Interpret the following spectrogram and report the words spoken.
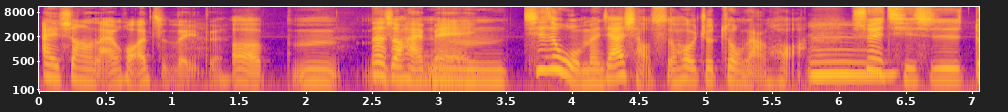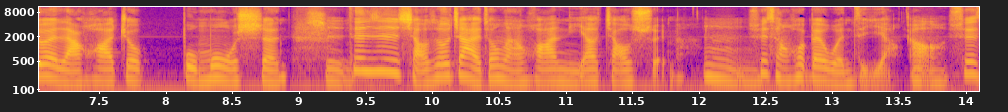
爱上兰花之类的，呃嗯，那时候还没，嗯，其实我们家小时候就种兰花，嗯，所以其实对兰花就。不陌生。是，但是小时候家里种兰花，你要浇水嘛，嗯，所以常会被蚊子咬。哦，所以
